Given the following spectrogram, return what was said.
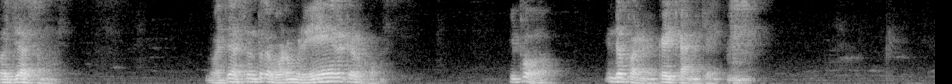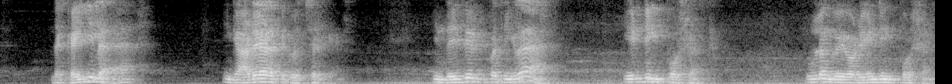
வஜ்ராசனம் வஜ்ராசனத்தில் உடம்பு நேரக்க இருக்கும். இப்போது இந்த பாருங்கள் கை காமிக்கிறேன். இந்த கையில் இங்கே அடையாளத்துக்கு வச்சுருக்கேன். இந்த இது இருக்குது பார்த்தீங்களா எண்டிங் போர்ஷன் உள்ளங்கையோட எண்டிங் போர்ஷன்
